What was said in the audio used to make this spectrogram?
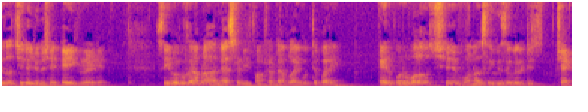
হাজার ছিল, এই জন্য সে এই গ্রেডে সো এইভাবে করে আমরা ইফ ফাংশনটা অ্যাপ্লাই করতে পারি। এরপরে বলা হচ্ছে বোনাস ইলিজিবিলিটি চেক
